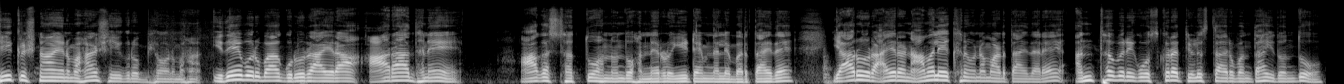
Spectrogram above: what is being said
ಶ್ರೀಕೃಷ್ಣಾಯ ನಮಃ ಶ್ರೀ ಗುರುಭ್ಯೋ ನಮಃ. ಇದೇ ಬರುವ ಗುರುರಾಯರ ಆರಾಧನೆ ಆಗಸ್ಟ್ ಹತ್ತು, ಹನ್ನೊಂದು, ಹನ್ನೆರಡು ಈ ಟೈಮ್ನಲ್ಲಿ ಬರ್ತಾ ಇದೆ. ಯಾರು ರಾಯರ ನಾಮಲೇಖನವನ್ನು ಮಾಡ್ತಾ ಇದ್ದಾರೆ, ಅಂಥವರಿಗೋಸ್ಕರ ತಿಳಿಸ್ತಾ ಇರುವಂತಹ ಇದೊಂದು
